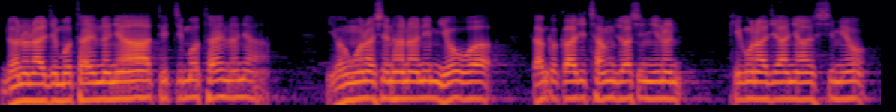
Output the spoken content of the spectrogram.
너는 알지 못하였느냐? 듣지 못하였느냐? 영원하신 하나님 여호와 땅 끝까지 창조하신 이는 피곤하지 아니하시며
